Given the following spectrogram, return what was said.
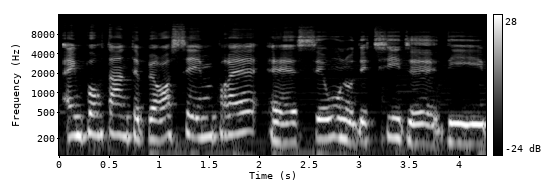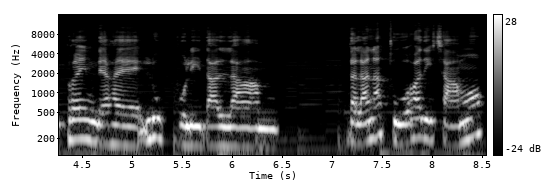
È importante però sempre eh, se uno decide di prendere luppoli dalla, dalla natura, diciamo,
